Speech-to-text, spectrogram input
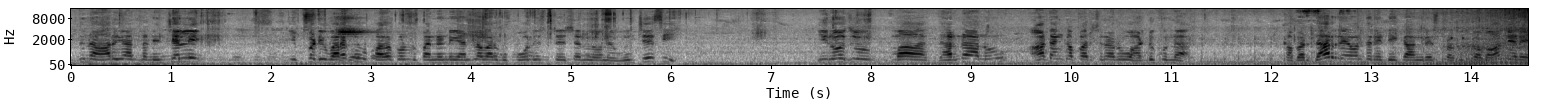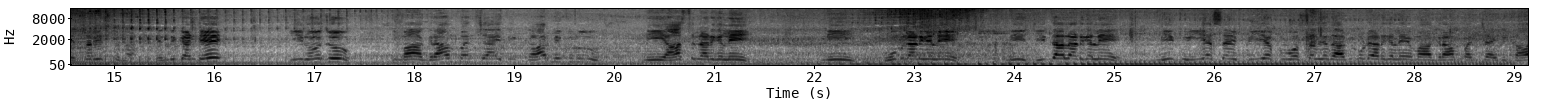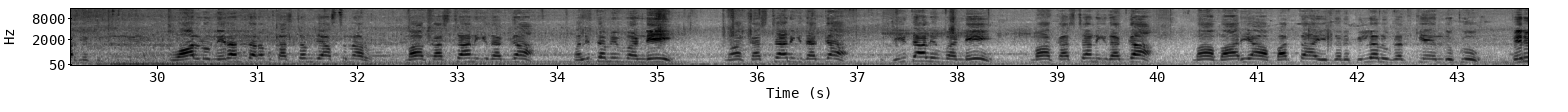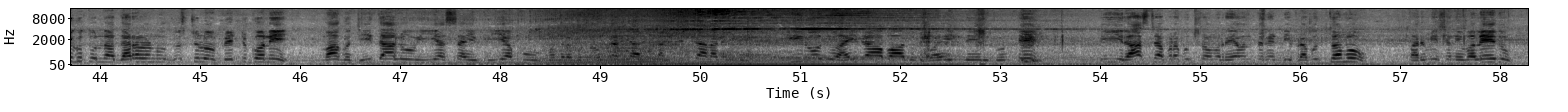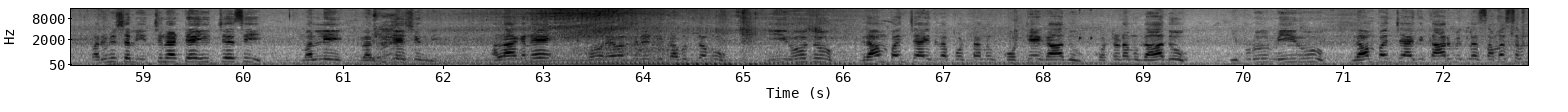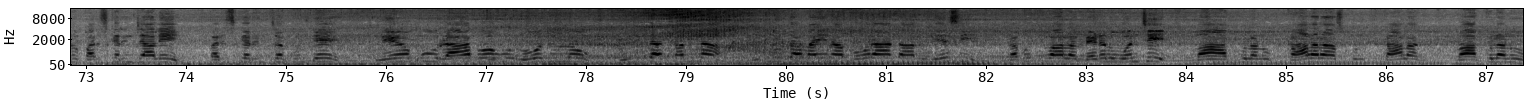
పొద్దున ఆరు గంటల నుంచి వెళ్ళి ఇప్పటి వరకు పదకొండు పన్నెండు గంటల వరకు పోలీస్ స్టేషన్లోనే ఉంచేసి ఈరోజు మా ధర్నాను ఆటంకపరిచినారు అడ్డుకున్నారు. ఖబర్దార్ రేవంత్ రెడ్డి కాంగ్రెస్ ప్రభుత్వమా అని నేను హెచ్చరిస్తున్నాను. ఎందుకంటే ఈరోజు మా గ్రామ పంచాయతీ కార్మికులు నీ ఆస్తులు అడగలే నీ భూములు అడగలే నీ జీతాలు అడగలే మీకు ఈఎస్ఐ పిఎఫ్ వస్తుంది కదా అవి కూడా అడగలే మా గ్రామ పంచాయతీ కార్మికులు. వాళ్ళు నిరంతరం కష్టం చేస్తున్నారు. మా కష్టానికి తగ్గ ఫలితం ఇవ్వండి. మా కష్టానికి తగ్గ జీతాలు ఇవ్వండి. మా కష్టానికి తగ్గ మా భార్య భర్త ఇద్దరు పిల్లలు బ్రతికేందుకు పెరుగుతున్న ధరలను దృష్టిలో పెట్టుకొని మాకు జీతాలు ఈఎస్ఐ పిఎఫ్ మొదలగు సౌకర్యాలు కల్పించాలనేది ఈరోజు హైదరాబాదు బయలుదేరుకుంటే ఈ రాష్ట్ర ప్రభుత్వం రేవంత్ రెడ్డి ప్రభుత్వము పర్మిషన్ ఇవ్వలేదు. పర్మిషన్ ఇచ్చినట్టే ఇచ్చేసి మళ్ళీ రద్దు చేసింది. అలాగనే ఓ రేవంత్ రెడ్డి ప్రభుత్వము ఈరోజు గ్రామ పంచాయతీల పొట్టను కొట్టే కాదు కొట్టడం కాదు. ఇప్పుడు మీరు గ్రామ పంచాయతీ కార్మికుల సమస్యలను పరిష్కరించాలి. పరిష్కరించకుంటే రేపు రాబోవు రోజుల్లో ఇంతకన్నా విస్తృతమైన పోరాటాలు చేసి ప్రభుత్వాల మెడలు వంచి మా హక్కులను కాలరాసుకు కాల మా హక్కులను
